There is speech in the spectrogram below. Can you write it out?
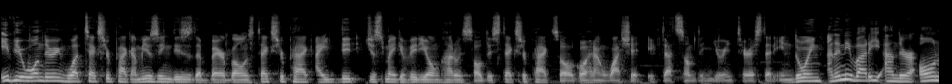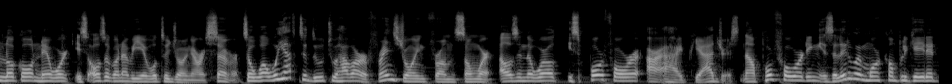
If you're wondering what texture pack I'm using, this is the bare bones texture pack. I did just make a video on how to install this texture pack, so go ahead and watch it if that's something you're interested in doing. And anybody on their own local network is also going to be able to join our server. So what we have to do to have our friends join from somewhere else in the world is port forward our IP address. Now, port forwarding is a little bit more complicated,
